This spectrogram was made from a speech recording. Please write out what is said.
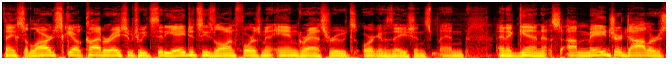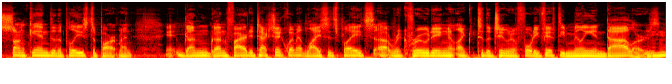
thanks to large scale collaboration between city agencies, law enforcement, and grassroots organizations. And and again, uh, major dollars sunk into the police department gun gunfire detection equipment, license plates, uh, recruiting, like to the tune of 40, 50 million dollars. Mm-hmm.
